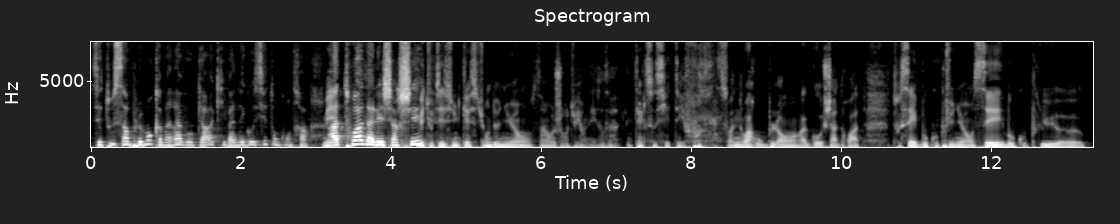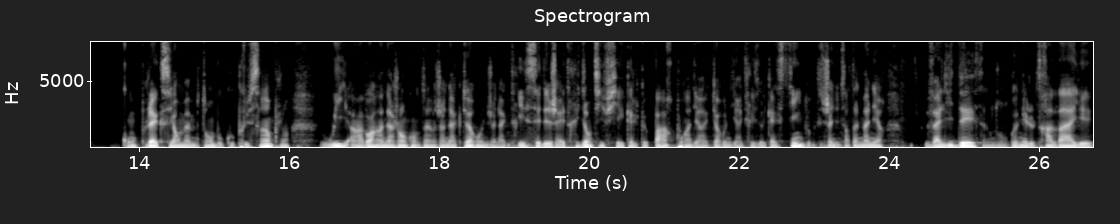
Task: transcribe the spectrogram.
c'est tout simplement comme un avocat qui va négocier ton contrat. à toi d'aller chercher. Mais tout est une question de nuance. Hein. Aujourd'hui, on est dans une telle société, il faut que ça soit noir ou blanc, à gauche, à droite. Tout ça est beaucoup plus nuancé, beaucoup plus euh, complexe et en même temps beaucoup plus simple. Oui, avoir un agent quand un jeune acteur ou une jeune actrice, c'est déjà être identifié quelque part pour un directeur ou une directrice de casting, donc déjà d'une certaine manière validé, on connaît le travail et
